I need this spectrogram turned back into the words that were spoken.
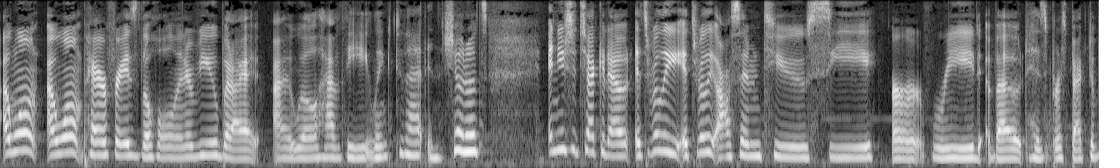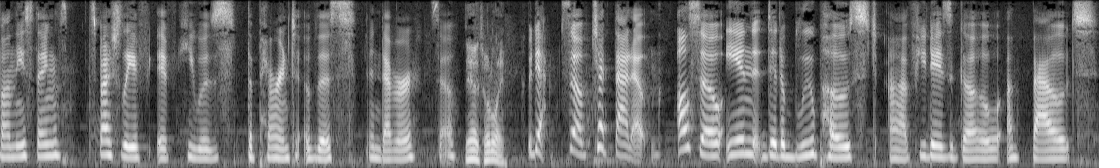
i won't i won't paraphrase the whole interview but i i will have the link to that in the show notes. And you should check it out. It's really it's really awesome to see or read about his perspective on these things especially if if he was the parent of this endeavor. So Yeah, totally. but yeah, so check that out. Also, Ian did a blue post uh, a few days ago about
